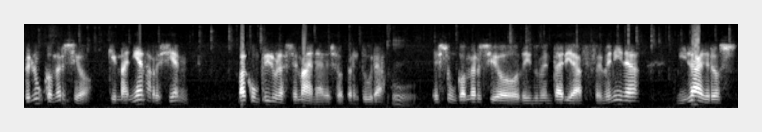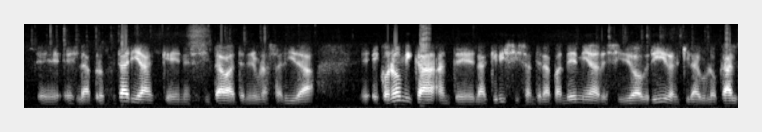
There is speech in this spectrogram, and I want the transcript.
pero en un comercio que mañana recién va a cumplir una semana de su apertura. Uh, Es un comercio de indumentaria femenina. Milagros eh, es la propietaria que necesitaba tener una salida eh, económica ante la crisis, ante la pandemia. Decidió abrir, alquilar un local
